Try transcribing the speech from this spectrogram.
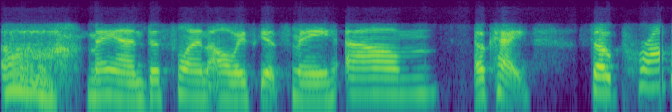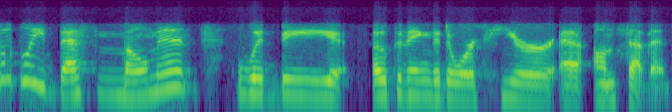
Oh man, this one always gets me. Um, okay, so probably best moment would be opening the doors here at, on Seventh.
